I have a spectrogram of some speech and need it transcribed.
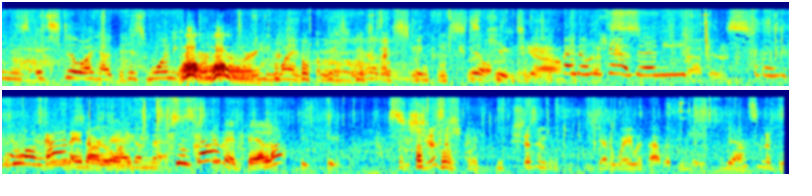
thing is, it's still, I had his one ear where he went. It's a little stinky still. Yeah. I don't have any. That is. I don't have You all got it already. You got it, Bella. She doesn't. She doesn't get away with that with me. Yeah. Once in a blue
